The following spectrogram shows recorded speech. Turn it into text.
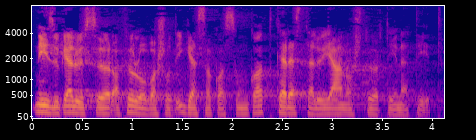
Nézzük először a fölolvasott ige szakaszunkat, Keresztelő János történetét.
